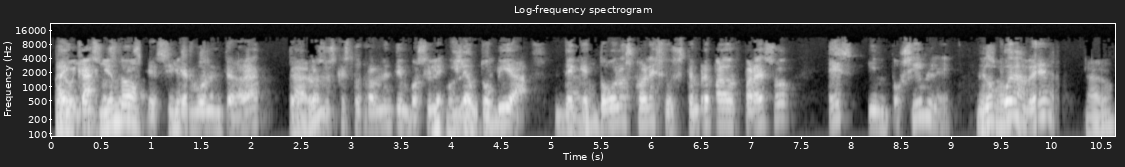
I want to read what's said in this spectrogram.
Pero Hay casos que sí que es bueno integrar, pero claro, el caso es que es totalmente imposible. Y la utopía de que todos los colegios estén preparados para eso es imposible. No puede haber. Claro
